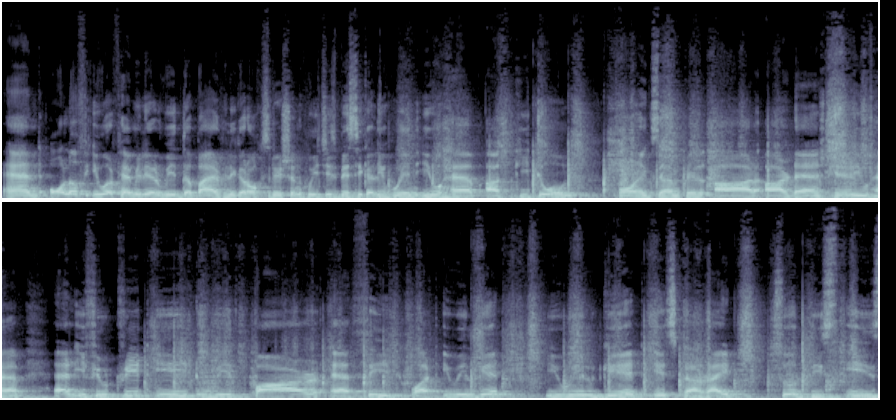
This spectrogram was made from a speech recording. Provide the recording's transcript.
and all of you are familiar with the Baeyer-Villiger oxidation which is basically when you have a ketone for example R, R dash here you have and if you treat it with per acid what you will get you will get ester right so this is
